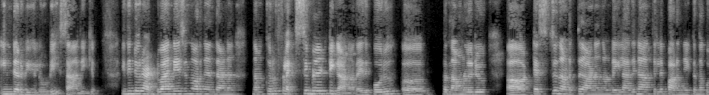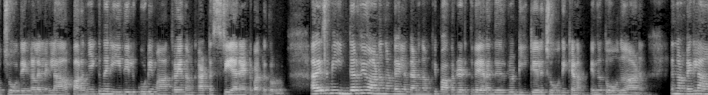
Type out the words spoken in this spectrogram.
ഇന്റർവ്യൂയിലൂടെ സാധിക്കും. ഇതിന്റെ ഒരു അഡ്വാന്റേജ് എന്ന് പറഞ്ഞാൽ എന്താണ്? നമുക്കൊരു ഫ്ലെക്സിബിലിറ്റി കാണും. അതായത് ഇപ്പോൾ ഒരു ഇപ്പൊ നമ്മളൊരു ടെസ്റ്റ് നടത്തുകയാണെന്നുണ്ടെങ്കിൽ അതിനകത്തിൽ പറഞ്ഞേക്കുന്ന ചോദ്യങ്ങൾ അല്ലെങ്കിൽ ആ പറഞ്ഞേക്കുന്ന രീതിയിൽ കൂടി മാത്രമേ നമുക്ക് ആ ടെസ്റ്റ് ചെയ്യാനായിട്ട് പറ്റത്തുള്ളൂ. അതേസമയം ഇന്റർവ്യൂ ആണെന്നുണ്ടെങ്കിൽ എന്താണ്? നമുക്കിപ്പോൾ അവരുടെ അടുത്ത് വേറെ എന്തെങ്കിലും ഡീറ്റെയിൽ ചോദിക്കണം എന്ന് തോന്നുകയാണ്. എന്നുണ്ടെങ്കിൽ ആ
